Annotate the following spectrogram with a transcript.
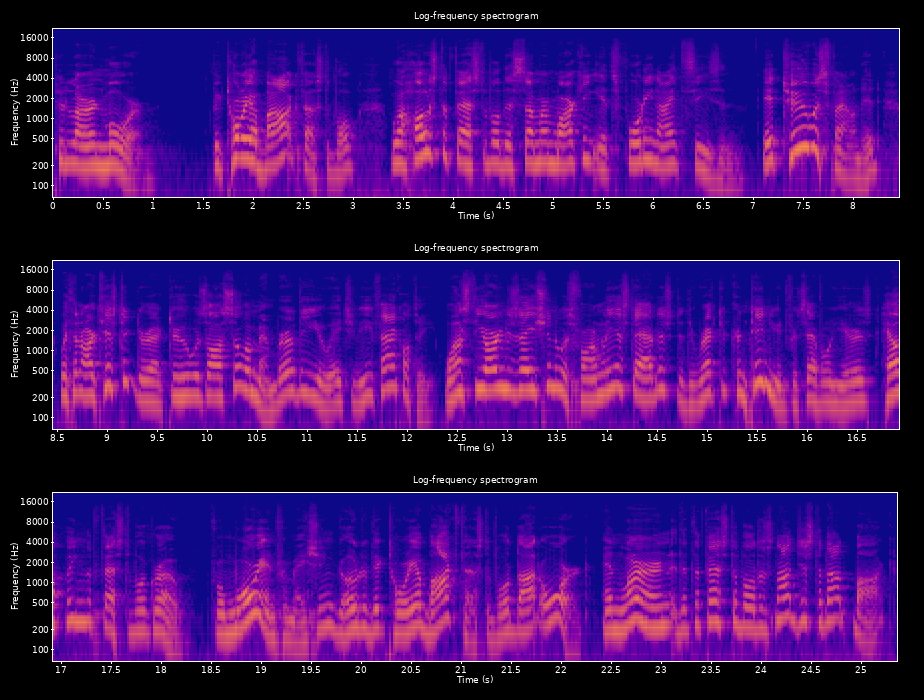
to learn more. Victoria Bach Festival will host a festival this summer marking its 49th season. It too was founded with an artistic director who was also a member of the UHV faculty. Once the organization was formally established, the director continued for several years, helping the festival grow. For more information, go to victoriabachfestival.org and learn that the festival is not just about Bach,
